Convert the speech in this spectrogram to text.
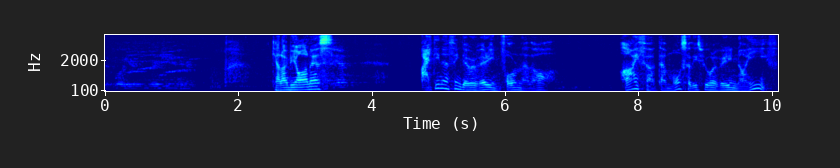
before your conversion or? Can I be honest? Yeah. I didn't think they were very informed at all. I thought that most of these people are very naive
